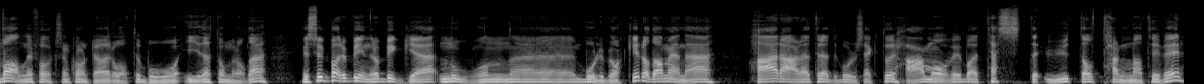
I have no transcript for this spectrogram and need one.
vanlige folk som kommer til å ha råd til å bo i dette området. Hvis vi bare begynner å bygge noen eh, boligblokker, og da mener jeg her er det tredje boligsektor, her må vi bare teste ut alternativer.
